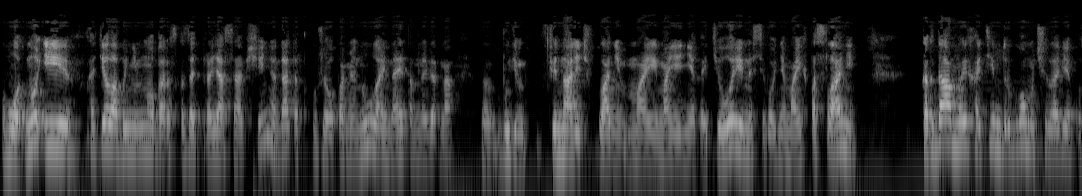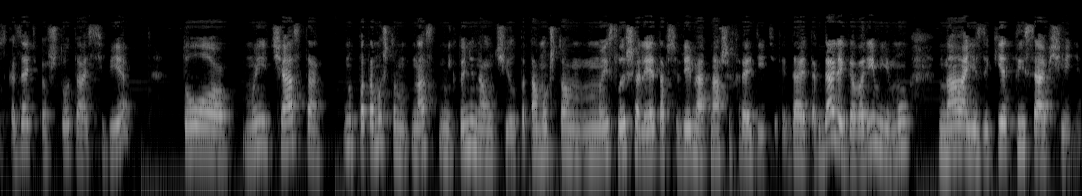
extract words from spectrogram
Вот. Ну и хотела бы немного рассказать про я-сообщение, да, так как уже упомянула, и на этом, наверное, будем финалить в плане моей, моей некой теории на сегодня, моих посланий. Когда мы хотим другому человеку сказать что-то о себе, то мы часто ну, потому что нас никто не научил, потому что мы слышали это все время от наших родителей, да, и так далее, говорим ему на языке «ты» сообщение.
